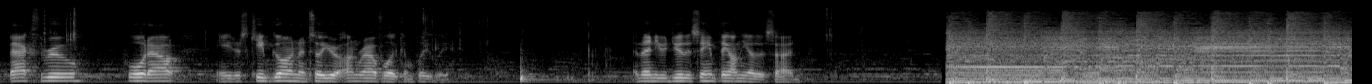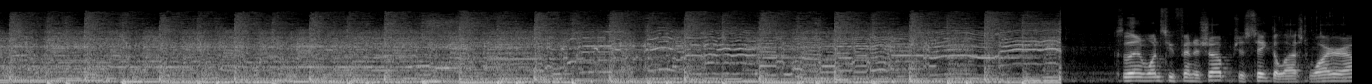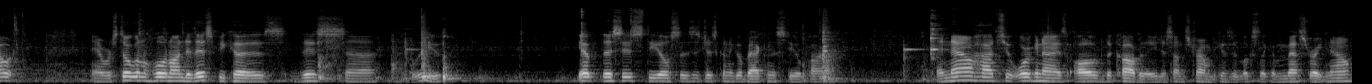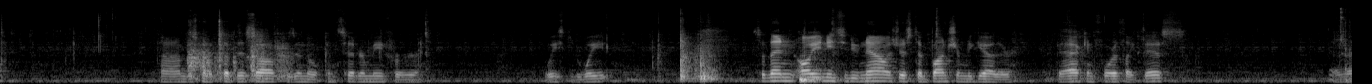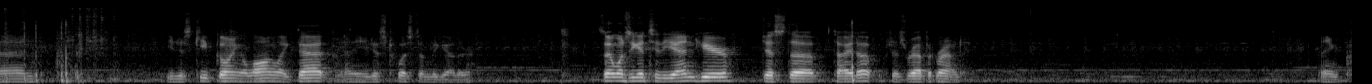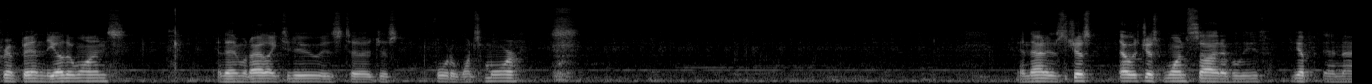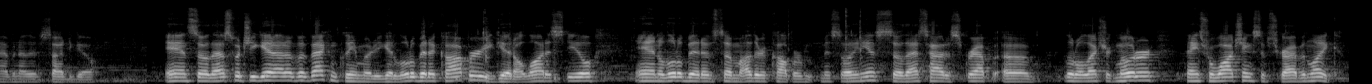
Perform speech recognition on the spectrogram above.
back through, pull it out, and you just keep going until you unravel it completely. And then you do the same thing on the other side. So then once you finish up, just take the last wire out. And we're still going to hold on to this because this, uh, I believe, yep, this is steel, so this is just going to go back in the steel pile. And now how to organize all of the copper that you just unstrung because it looks like a mess right now. Uh, I'm just going to clip this off because then they'll consider me for wasted weight. So then all you need to do now is just to bunch them together, back and forth like this and then you just keep going along like that and then you just twist them together. So once you get to the end here just uh, tie it up. Just wrap it around. And crimp in the other ones. And then what I like to do is to just fold it once more. And that is just that was just one side I believe. Yep and I have another side to go and so that's what you get out of a vacuum cleaner motor. You get a little bit of copper, you get a lot of steel, and a little bit of some other copper miscellaneous. So that's how to scrap a little electric motor. Thanks for watching, subscribe and like.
